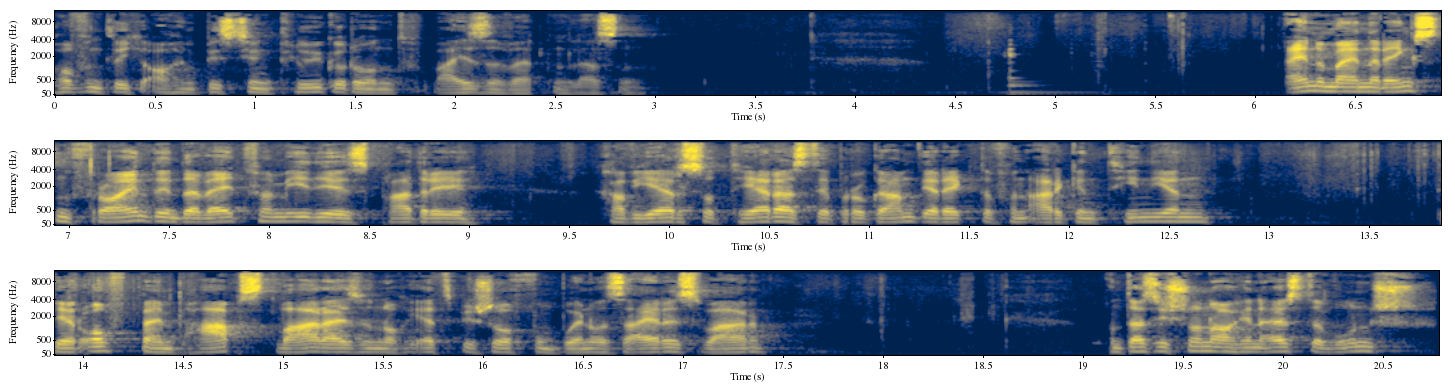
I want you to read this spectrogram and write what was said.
hoffentlich auch ein bisschen klüger und weiser werden lassen. Einer meiner engsten Freunde in der Weltfamilie ist Padre Javier Soteras, der Programmdirektor von Argentinien, der oft beim Papst war, als er noch Erzbischof von Buenos Aires war. Und das ist schon auch ein erster Wunsch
